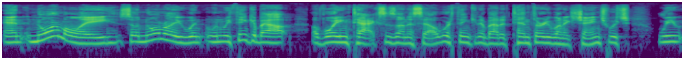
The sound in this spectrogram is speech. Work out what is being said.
And normally, so normally when, when we think about avoiding taxes on a sale, we're thinking about a 1031 exchange, which we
